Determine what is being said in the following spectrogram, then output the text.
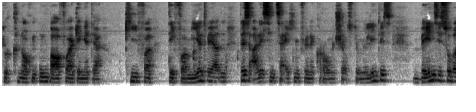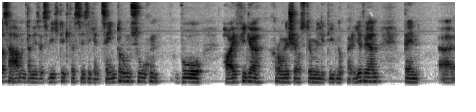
durch Knochenumbauvorgänge der Kiefer deformiert werden. Das alles sind Zeichen für eine chronische Osteomyelitis. Wenn Sie sowas haben, dann ist es wichtig, dass Sie sich ein Zentrum suchen, wo häufiger chronische Osteomyelitiden operiert werden, denn äh,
